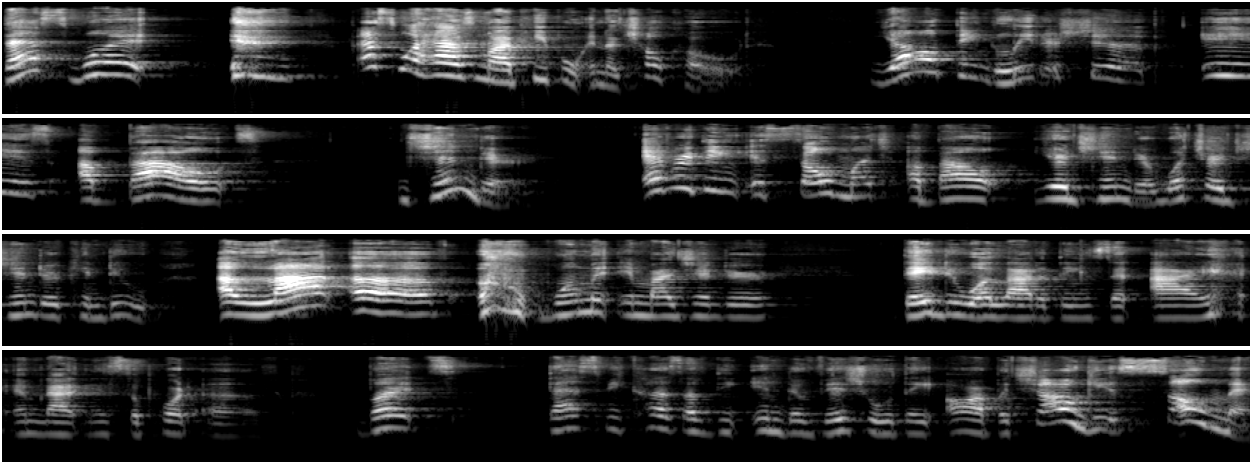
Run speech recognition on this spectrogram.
That's what that's what has my people in a chokehold. Y'all think leadership is about gender. Everything is so much about your gender, what your gender can do a lot of women in my gender, they do a lot of things that I am not in support of. But that's because of the individual they are. But y'all get so mad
